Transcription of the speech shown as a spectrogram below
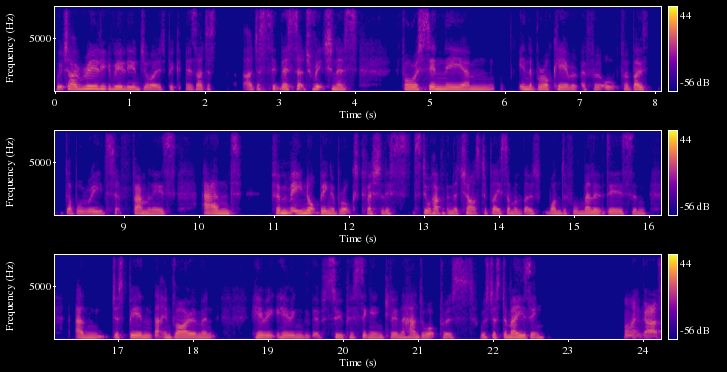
which I really really enjoyed because I just I just think there's such richness for us in the um, in the Baroque era for for both double reeds families. And for me, not being a Baroque specialist, still having the chance to play some of those wonderful melodies and and just be in that environment, hearing hearing the super singing during the Handel operas was just amazing. Oh my gosh,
